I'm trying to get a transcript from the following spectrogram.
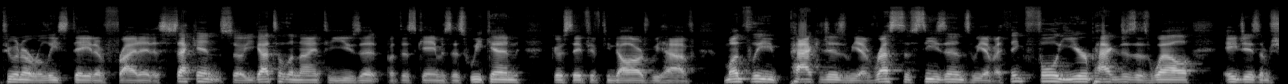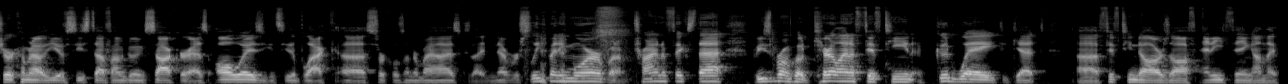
2 0 release date of Friday the 2nd. So you got till the 9th to use it, but this game is this weekend. Go save $15. We have monthly packages, we have rest of seasons, we have, I think, full year packages as well. AJ's, I'm sure, coming out with UFC stuff. I'm doing soccer as always. You can see the black uh, circles under my eyes because I never sleep anymore, but I'm trying to fix that. But use the promo code Carolina15, a good way to get uh, $15 off anything on the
